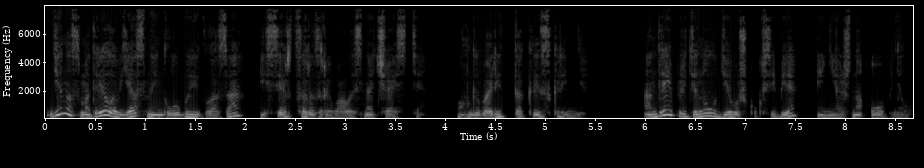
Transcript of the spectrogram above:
Дина смотрела в ясные голубые глаза, и сердце разрывалось на части. Он говорит так искренне. Андрей притянул девушку к себе и нежно обнял.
